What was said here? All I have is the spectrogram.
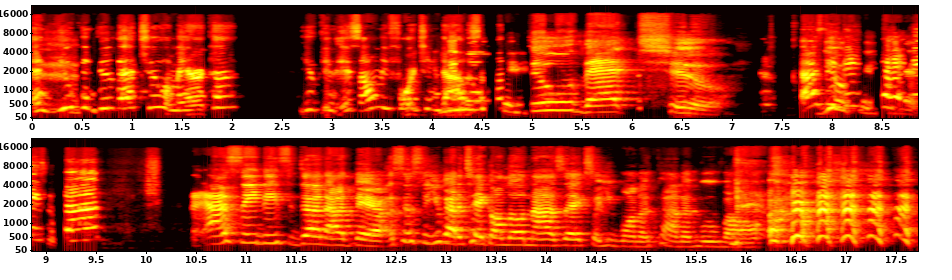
And you can do that too, America. You can. It's only fourteen dollars. You can do that too. I see you these techniques done I see these done out there. Sister, you got to take on Lil Nas X, so you want to kind of move on. I,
